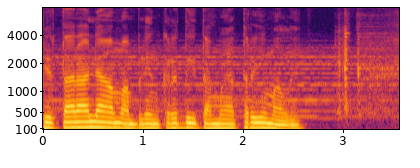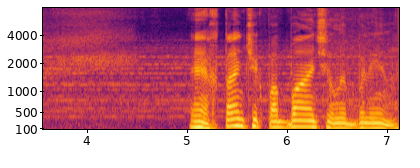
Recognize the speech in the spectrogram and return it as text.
Півтора ляма, блін, кредитами отримали. Ех, танчик побачили, блін.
